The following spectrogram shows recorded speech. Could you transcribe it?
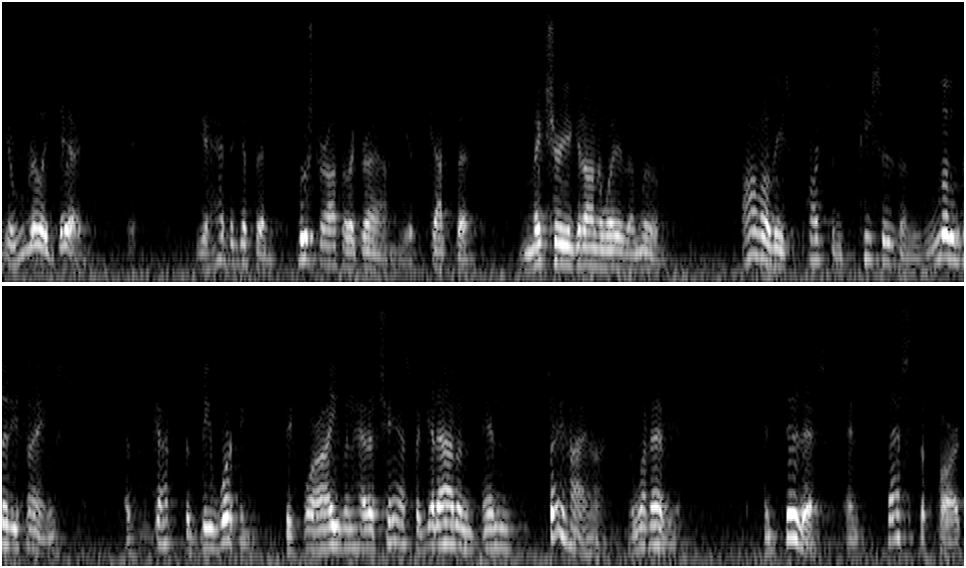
You really did. You had to get the booster off of the ground. You've got to make sure you get on the way to the moon. All of these parts and pieces and little bitty things have got to be working before I even had a chance to get out and, and say hi, hon, or what have you, and do this. And that's the part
